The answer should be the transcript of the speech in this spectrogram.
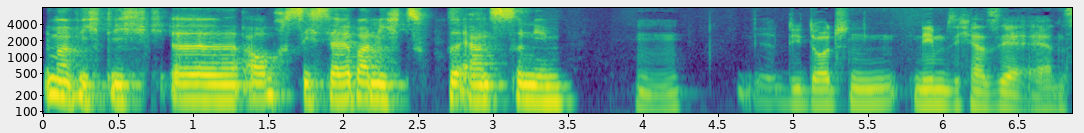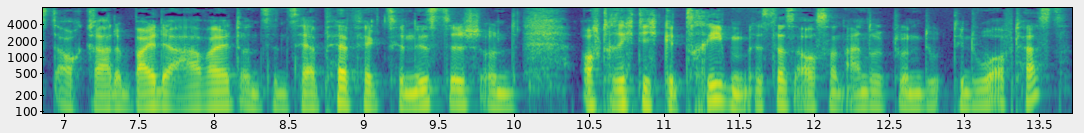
immer wichtig, äh, auch sich selber nicht zu ernst zu nehmen. Mhm die Deutschen nehmen sich ja sehr ernst, auch gerade bei der Arbeit und sind sehr perfektionistisch und oft richtig getrieben. Ist das auch so ein Eindruck, den du, den du oft hast?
